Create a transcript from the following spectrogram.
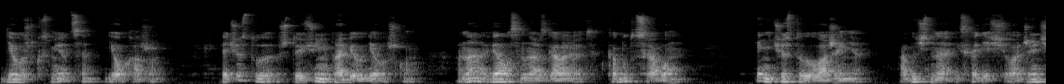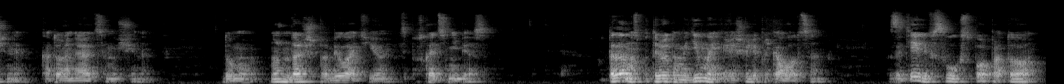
Девушка смеется, я ухожу. Я чувствую, что еще не пробил девушку. Она вяло со мной разговаривает, как будто с рабом. Я не чувствую уважения, обычно исходящего от женщины, которой нравится мужчина. Думаю, нужно дальше пробивать ее и спускать с небес. Тогда мы с Патриотом и Димой решили приколоться. Затеяли вслух спор про то,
